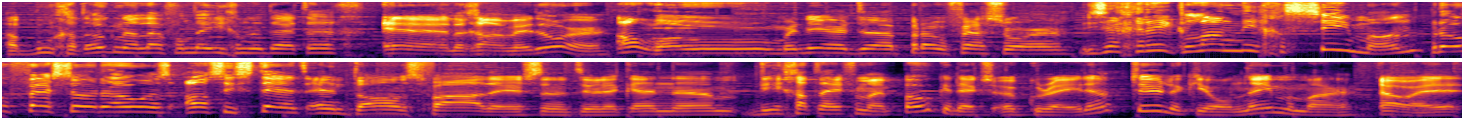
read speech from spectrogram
Abu gaat ook naar level 39. En dan gaan we weer door. Hallo, meneer de professor. Die zegt Rick, lang niet gezien, man. Professor Rowan's assistent en Dans vader is er natuurlijk. En um, die gaat even mijn Pokédex upgraden. Tuurlijk, joh, neem me maar. Oh, hé.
